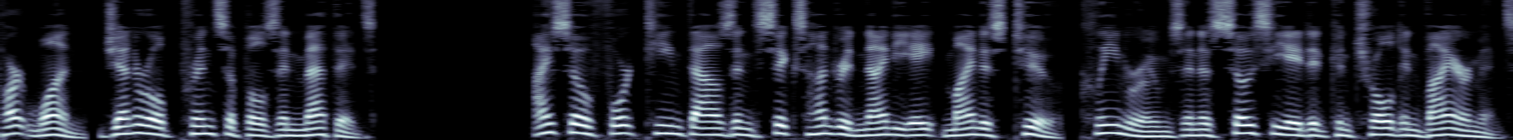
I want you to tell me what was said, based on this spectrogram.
Part 1, General Principles and Methods. ISO 14698-2, Cleanrooms and Associated Controlled Environments.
